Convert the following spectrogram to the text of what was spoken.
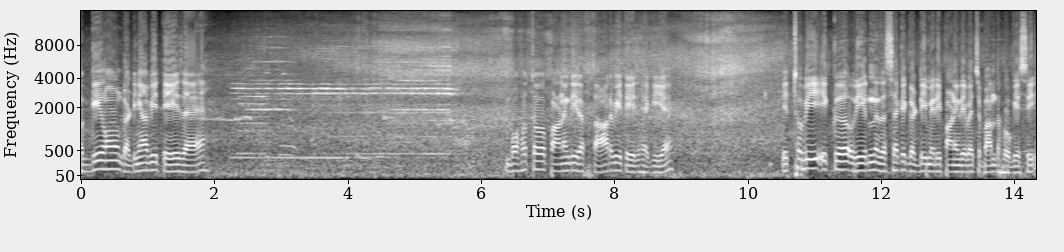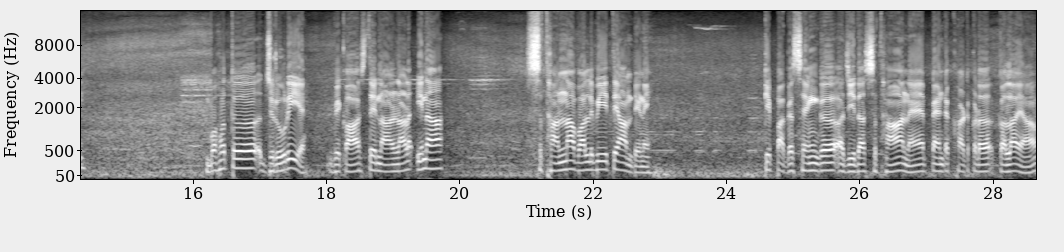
ਅੱਗੇੋਂ ਗੱਡੀਆਂ ਵੀ ਤੇਜ਼ ਹੈ ਬਹੁਤ ਪਾਣੀ ਦੀ ਰਫ਼ਤਾਰ ਵੀ ਤੇਜ਼ ਹੈਗੀ ਹੈ ਇੱਥੋਂ ਵੀ ਇੱਕ ਵੀਰ ਨੇ ਦੱਸਿਆ ਕਿ ਗੱਡੀ ਮੇਰੀ ਪਾਣੀ ਦੇ ਵਿੱਚ ਬੰਦ ਹੋ ਗਈ ਸੀ। ਬਹੁਤ ਜ਼ਰੂਰੀ ਹੈ ਵਿਕਾਸ ਦੇ ਨਾਲ ਨਾਲ ਇਹਨਾਂ ਸਥਾਨਾਂ ਵੱਲ ਵੀ ਧਿਆਨ ਦੇਣੇ। ਕਿ ਭਗਤ ਸਿੰਘ ਜੀ ਦਾ ਸਥਾਨ ਹੈ, ਪਿੰਡ ਖਟਕੜ ਕਲਾ ਆ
